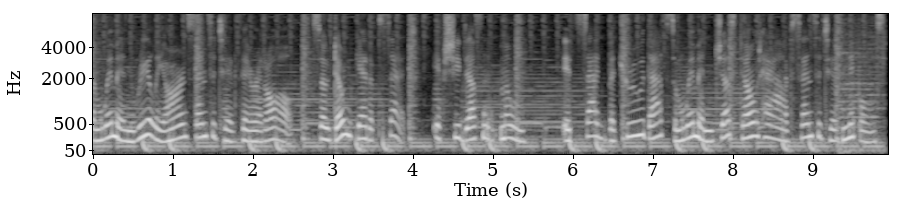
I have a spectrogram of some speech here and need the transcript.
some women really aren't sensitive there at all, so don't get upset if she doesn't moan. It's sad but true that some women just don't have sensitive nipples,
